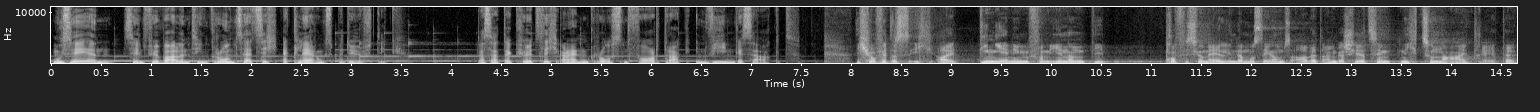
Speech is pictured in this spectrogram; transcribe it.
Museen sind für Valentin grundsätzlich erklärungsbedürftig. Das hat er kürzlich an einem großen Vortrag in Wien gesagt. Ich hoffe, dass ich all denjenigen von Ihnen, die professionell in der Museumsarbeit engagiert sind, nicht zu nahe trete.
